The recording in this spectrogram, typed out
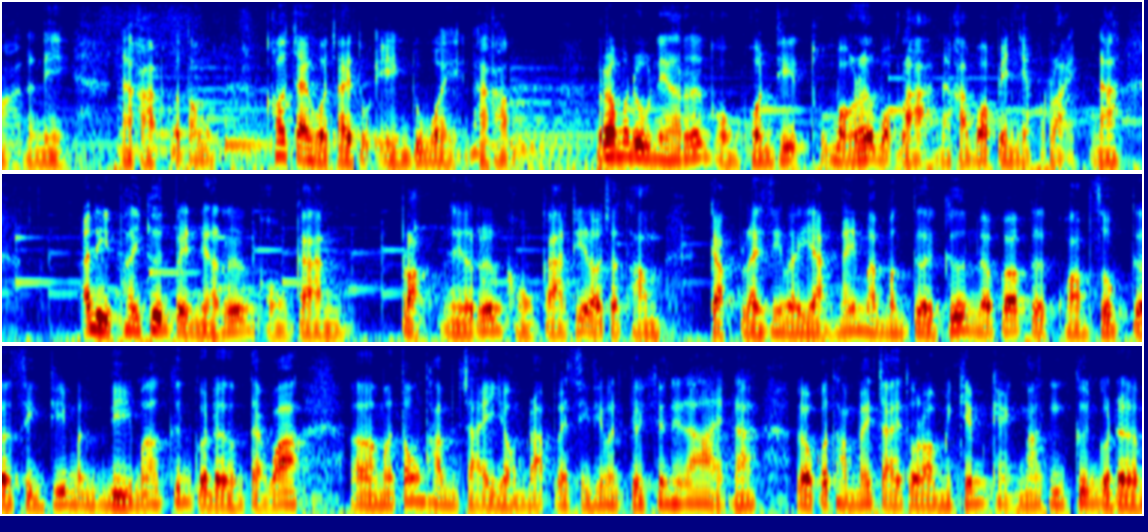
มานั่นเองนะครับก็ต้องเข้าใจหัวใจตัวเองด้วยนะครับเรามาดูในเรื่องของคนที่บอกเลิกบอกลานะครับว่าเป็นอย่างไรนะ อดีตไพ่ขึ้นเป็นในเรื่องของการ ปรับในเรื่องของการที่เราจะทำกับหลายสิ่งหลายอย่างให้มันบังเกิดขึ้น แล้วก็เกิดความสุขเกิดสิ่งที่มันดีมากขึ้นกว่าเดิม แต่ว่ามันต้องทำใจยอมรับกับสิ่งที่มันเกิดขึ้นให้ได้นะเราก็ทำให้ใจตัวเรามันเข้มแข็งมากยิ่งขึ้นกว่าเดิม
